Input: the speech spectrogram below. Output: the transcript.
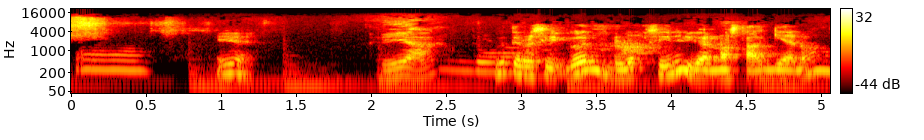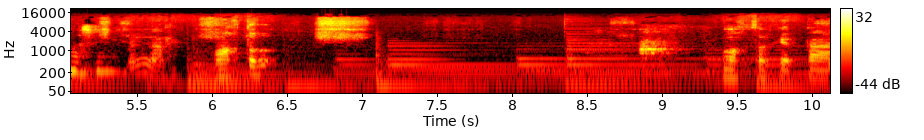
Hmm, iya. Iya. Gue tidur sini gue duduk sini juga nostalgia doang rasanya bener. Waktu waktu kita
